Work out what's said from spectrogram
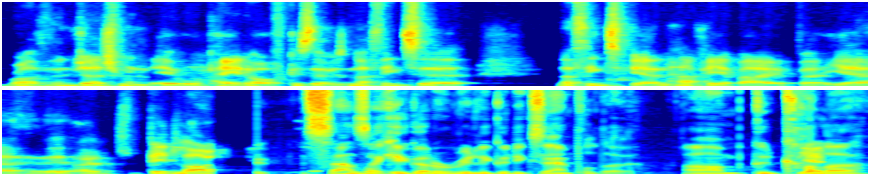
rather than judgment. It all paid off because there was nothing to nothing to be unhappy about. But yeah, I'd be lying. It sounds like you got a really good example though. Um, good color,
